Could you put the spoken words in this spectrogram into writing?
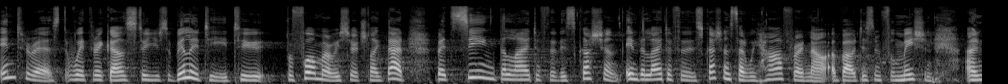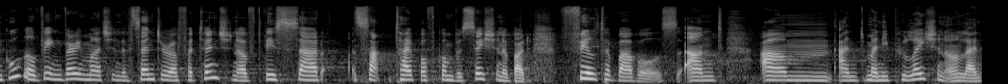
interest with regards to usability to perform a research like that. But seeing the light of the discussions, in the light of the discussions that we have right now about disinformation, and Google being very much in the center of attention of this sad type of conversation about filter bubbles and um, and manipulation online.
